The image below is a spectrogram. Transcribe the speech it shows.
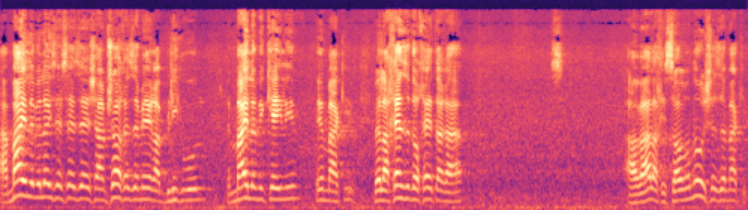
המיילה בלויסס זה שהמשוך הזה מהר בלי גבול, למיילה מקלים, ער מקיף, ולכן זה דוחה את הרע. אבל החיסון הוא שזה מקיף.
